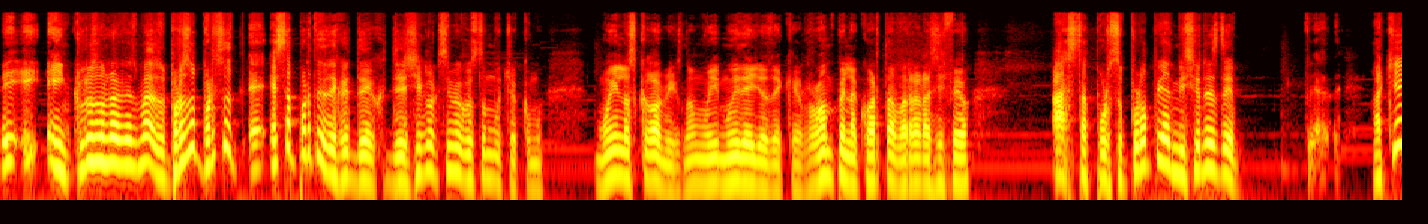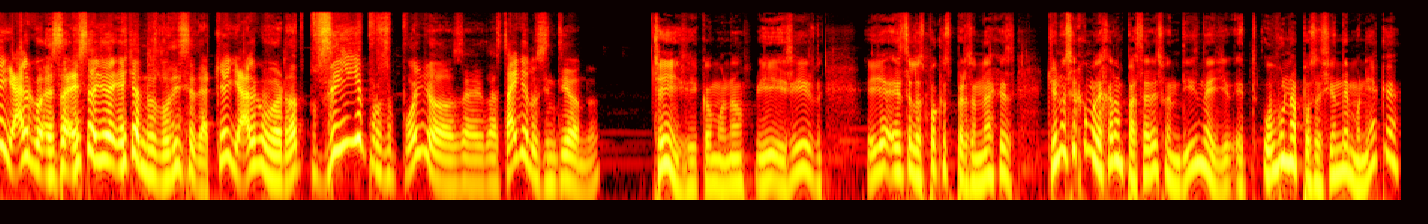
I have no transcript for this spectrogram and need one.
e, e, incluso una vez más, por eso, por eso e, esa parte de, de, de sí me gustó mucho, como muy en los cómics, ¿no? Muy, muy de ellos, de que rompen la cuarta barrera así feo, hasta por su propia admisiones de aquí hay algo, esa, ella nos lo dice, de aquí hay algo, ¿verdad? Pues sí, por supuesto, o sea, hasta ella lo sintió, ¿no? Sí, sí, cómo no. Y, sí, ella es de los pocos personajes. Yo no sé cómo dejaron pasar eso en Disney. Eh, hubo una posesión demoníaca.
